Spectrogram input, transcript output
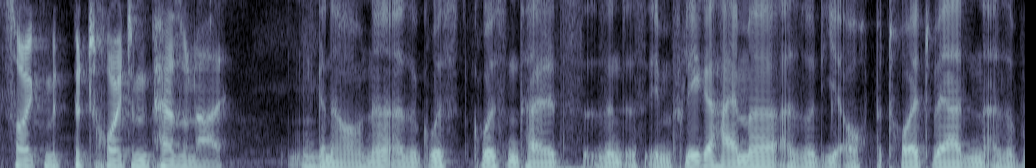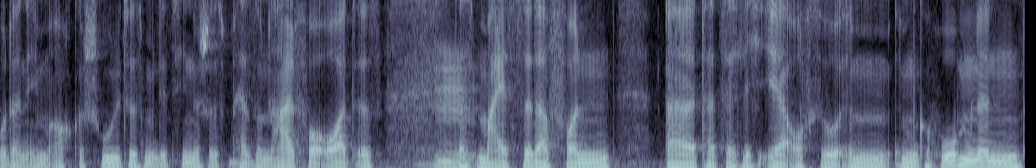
Zeug mit betreutem Personal. Genau, ne? also größt, größtenteils sind es eben Pflegeheime, also die auch betreut werden, also wo dann eben auch geschultes medizinisches Personal vor Ort ist. Mhm. Das meiste davon äh, tatsächlich eher auch so im, im gehobenen,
